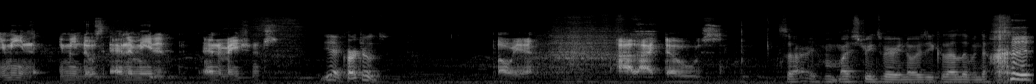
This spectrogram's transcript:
You mean you mean those animated animations? Yeah, cartoons. Oh yeah, I like those. Sorry, my street's very noisy because I live in the hood.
